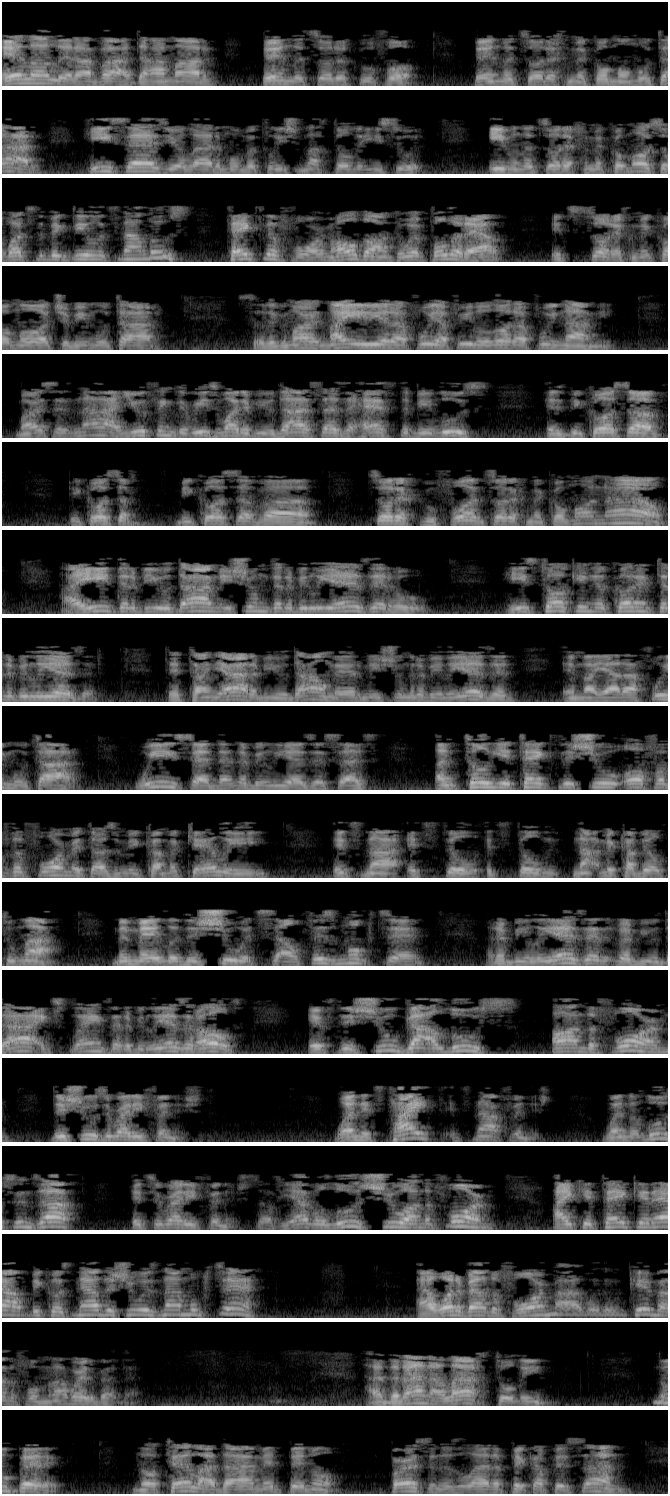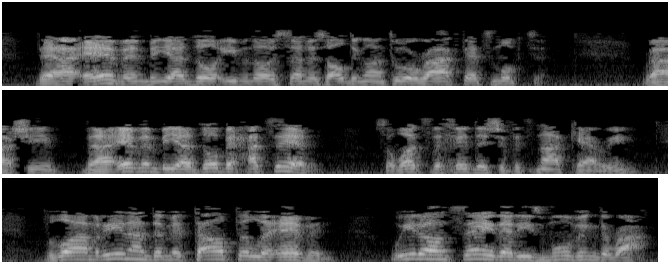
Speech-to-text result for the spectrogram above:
Ela lerava da Amar ben letzorech gufo ben letzorech mekomo mutar. He says you're allowed to move a klish mlachtol isur, even letzorech mekomo. So what's the big deal? It's not loose. Take the form, hold on to it, pull it out. It's tzorech mekomo. It should be mutar. So the Gemara, my rafui afilu lo rafui nami. Gemara says, nah. You think the reason why the Yehuda says it has to be loose is because of because of because of uh, tzorech gufo and tzorech mekomo? No. Ha'id Rabbi Yehuda mishum Rabbi Eliezer hu. He's talking according to Rabbi Eliezer. Tetanya Rabbi Yehuda Omer Mishum Rabbi Eliezer Emayarafui Mutar. We said that Rabbi Eliezer says until you take the shoe off of the form, it doesn't become a keli. It's not. It's still. It's still not mekabel tuma. Memela, the shoe itself is muktzeh. Rabbi Eliezer, Rabbi Yehuda explains that Rabbi Eliezer holds if the shoe got loose on the form, the shoe is already finished. When it's tight, it's not finished. When it loosens up, it's already finished. So if you have a loose shoe on the form, I could take it out because now the shoe is not muktzeh. And what about the form? I don't care about the form. I'm not worried about that. Hadran alach tolin. No perek. Notel adam et beno. Person is allowed to pick up his son. Ve'ha'even biyado, even though his son is holding on to a rock that's muktzeh. Rashi, Va'even biyado behatzer. So what's the chiddush if it's not carrying? V'lo amrinan de metaltel le'even. We don't say that he's moving the rock.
